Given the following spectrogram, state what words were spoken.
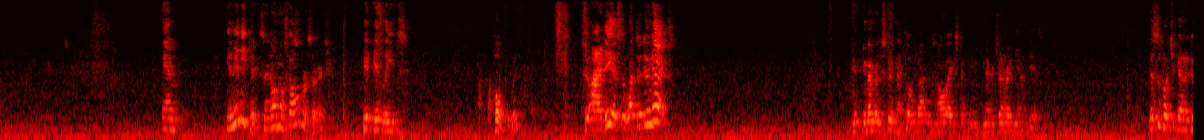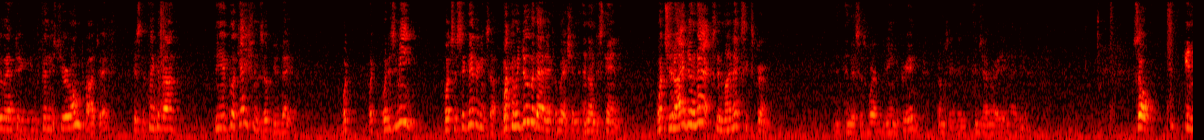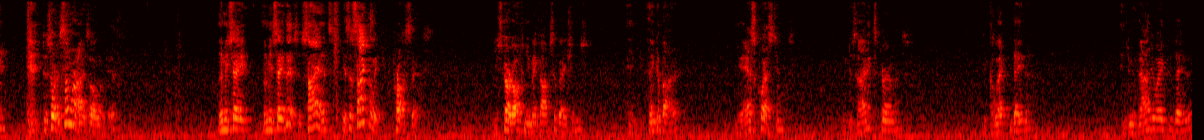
And in any case, in almost all research, it, it leads, hopefully, to ideas of what to do next. You, you remember the student I told you about who was an all-A student who never generated any ideas? This is what you've got to do after you've finished your own project, is to think about the implications of your data. What, what, what does it mean? What's the significance of it? What can we do with that information and understanding? What should I do next in my next experiment? And, and this is where being creative comes in, in, in generating ideas. So, in, to sort of summarize all of this, let me say, let me say this, science is a cyclic process. You start off and you make observations, and you think about it, you ask questions, you design experiments, you collect data, and you evaluate the data,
